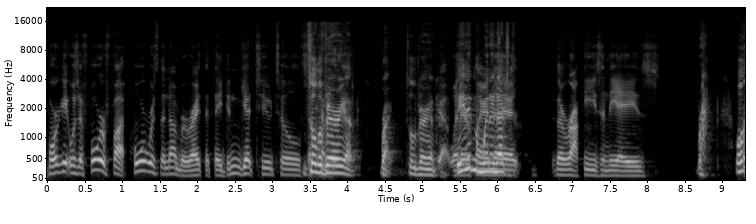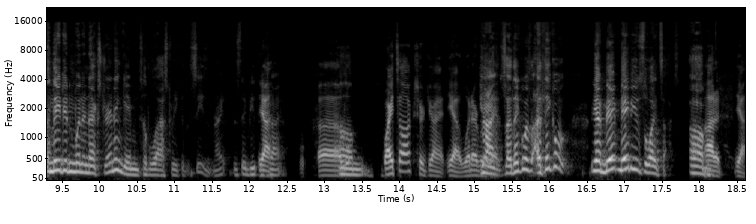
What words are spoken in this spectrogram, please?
four game was it four or five? Four was the number, right? That they didn't get to till until the very end. Right, till the very end. Yeah, they, didn't win an the, extra. The Rockies and the A's. Well, and they didn't win an extra inning game until the last week of the season, right? Because they beat the yeah. Giants. Uh, um, White Sox or Giants? Yeah, whatever. Giants. I think it was. I think. It, yeah, maybe, maybe, it was the White Sox. Um, uh, yeah.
